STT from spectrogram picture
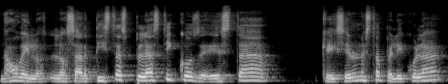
No, güey, los, los artistas plásticos de esta, que hicieron esta película,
